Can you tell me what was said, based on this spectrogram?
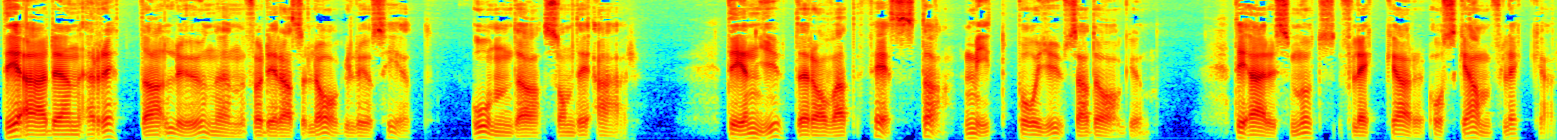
Det är den rätta lönen för deras laglöshet, onda som det är. De njuter av att festa mitt på ljusa dagen. Det är smutsfläckar och skamfläckar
